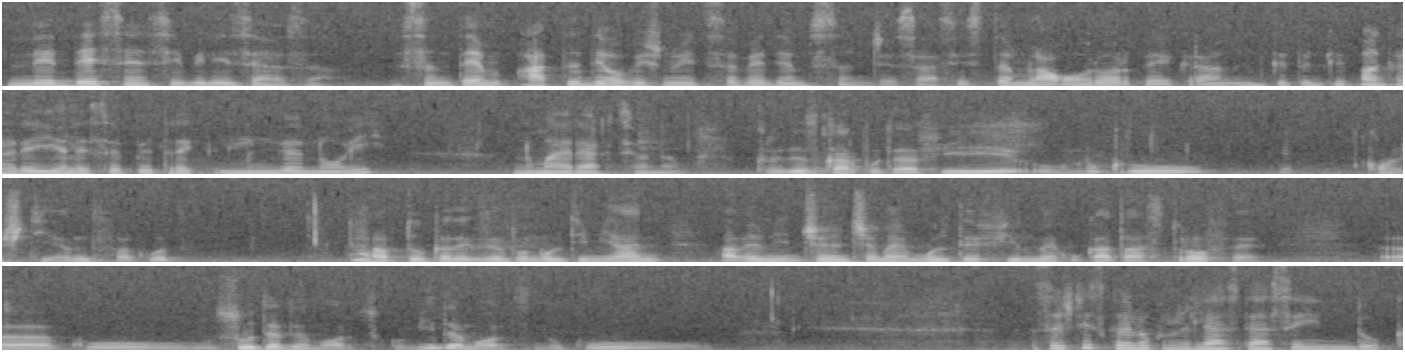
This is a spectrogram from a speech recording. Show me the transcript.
ne desensibilizează. Suntem atât de obișnuiți să vedem sânge, să asistăm la oror pe ecran, încât în clipa în care ele se petrec lângă noi, nu mai reacționăm. Credeți că ar putea fi un lucru conștient făcut? Nu. Faptul că, de exemplu, în ultimii ani avem din ce în ce mai multe filme cu catastrofe, uh, cu sute de morți, cu mii de morți, nu cu... Să știți că lucrurile astea se induc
